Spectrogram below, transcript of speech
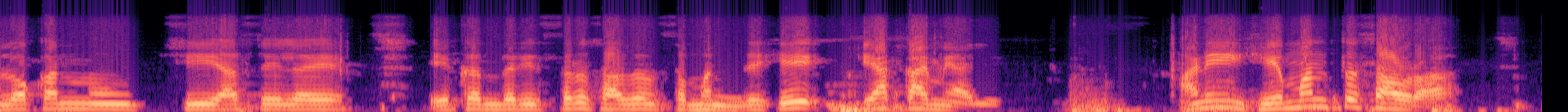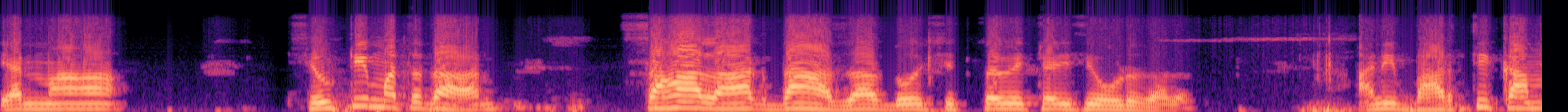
लोकांशी असलेले एकंदरीत सर्वसाधारण संबंध म्हणजे हे या कामी आले. आणि हेमंत सावरा यांना शेवटी मतदान सहा लाख दहा हजार दोनशे चव्वेचाळीस एवढं झालं. आणि भारती काम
